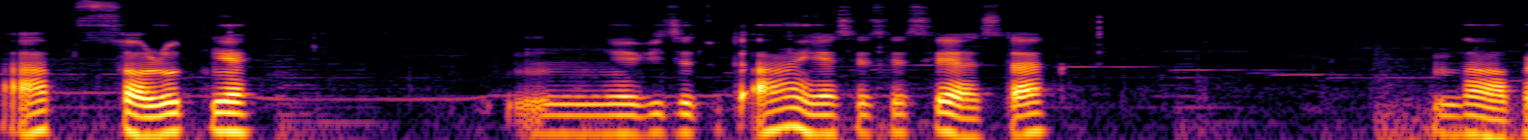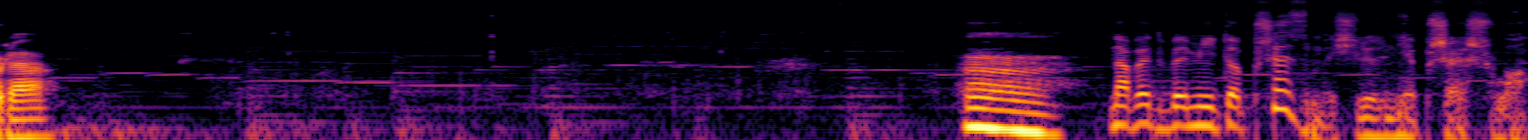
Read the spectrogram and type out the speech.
Absolutnie. Nie widzę tutaj. A, jest, jest, jest, jest, tak? Dobra. Ah. Nawet by mi to przez myśl nie przeszło.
